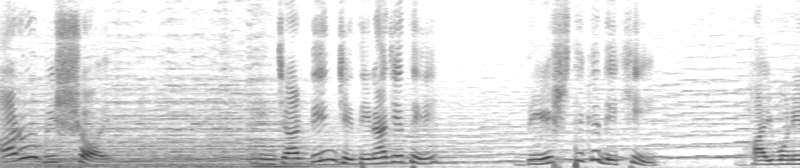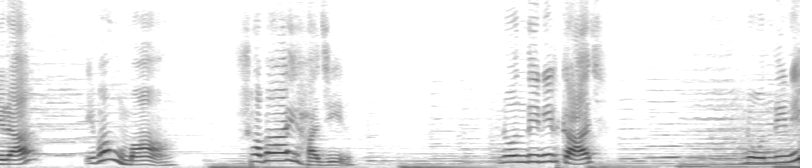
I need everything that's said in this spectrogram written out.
আরও বিস্ময়। তিন চার দিন যেতে না যেতে দেশ থেকে দেখি ভাই বোনেরা এবং মা সবাই হাজির। নন্দিনীর কাজ, নন্দিনী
